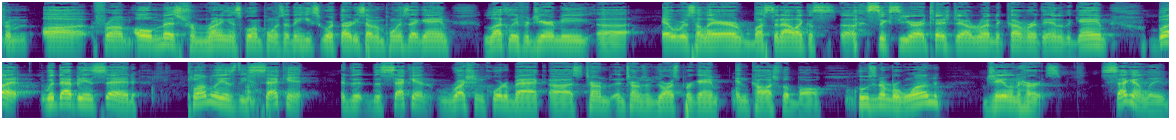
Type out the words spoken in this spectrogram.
from uh from Ole Miss from running and scoring points. I think he scored 37 points that game. Luckily for Jeremy, uh Edwards-Helaire busted out like a 60 yard touchdown run to cover at the end of the game. But with that being said, Plumlee is the second the, the second rushing quarterback uh terms in terms of yards per game in college football. Who's number one? Jalen Hurts. Secondly,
